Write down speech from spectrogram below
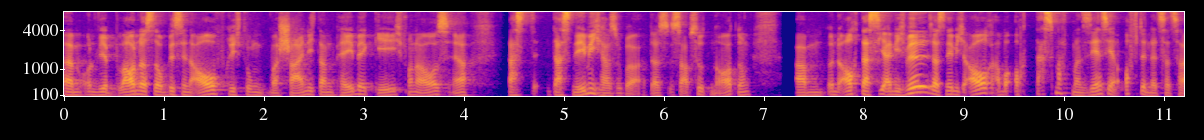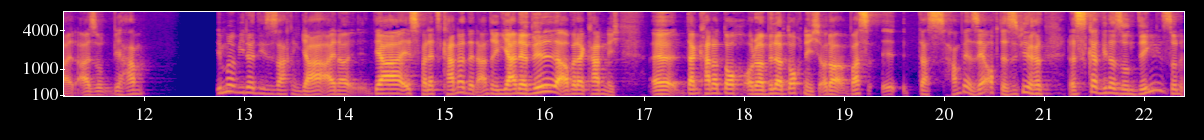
Ähm, und wir bauen das noch ein bisschen auf, Richtung wahrscheinlich dann Payback, gehe ich von aus. Ja? Das, das nehme ich ja sogar. Das ist absolut in Ordnung. Ähm, und auch, dass sie eigentlich will, das nehme ich auch, aber auch das macht man sehr, sehr oft in letzter Zeit. Also wir haben immer wieder diese Sachen, ja, einer, der ist verletzt, kann er, den anderen, ja, der will, aber der kann nicht. Äh, dann kann er doch oder will er doch nicht. Oder was, äh, das haben wir sehr oft. Das ist wieder, das ist gerade wieder so ein Ding, so,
